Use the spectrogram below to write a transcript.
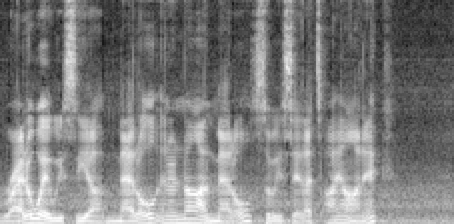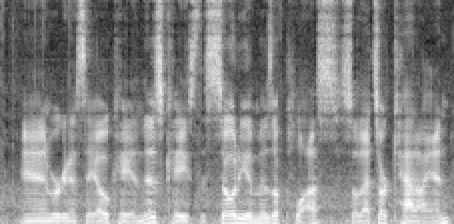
right away we see a metal and a non-metal, so we say that's ionic. And we're going to say, okay, in this case, the sodium is a plus, so that's our cation,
